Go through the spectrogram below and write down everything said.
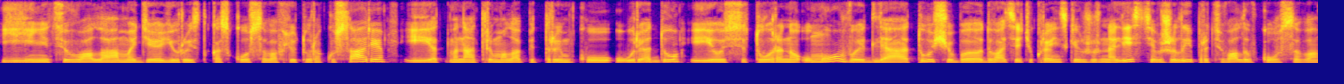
Її ініціювала медіа-юристка з Косова Флютура Кусарі, і вона отримала підтримку уряду. І ось створено умови для того, щоб 20 українських журналістів жили і працювали в Косово.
